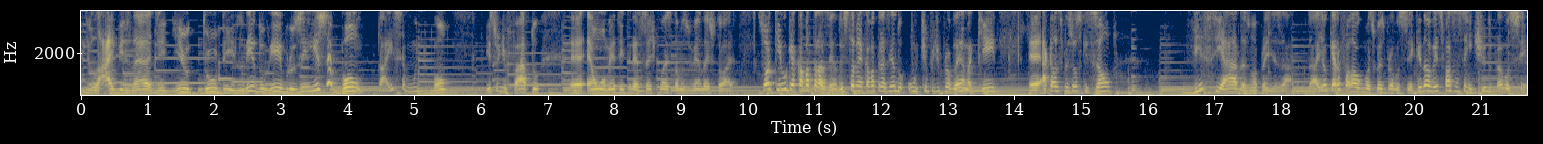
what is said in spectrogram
de lives, né, de YouTube, lido livros, e isso é bom, tá? Isso é muito bom. Isso de fato é, é um momento interessante que nós estamos vivendo a história. Só que o que acaba trazendo? Isso também acaba trazendo um tipo de problema que é, aquelas pessoas que são viciadas no aprendizado, tá? E eu quero falar algumas coisas para você que talvez faça sentido para você,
